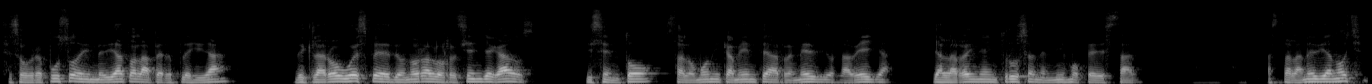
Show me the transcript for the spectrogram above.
se sobrepuso de inmediato a la perplejidad declaró huéspedes de honor a los recién llegados y sentó salomónicamente a Remedios la Bella y a la reina intrusa en el mismo pedestal. Hasta la medianoche,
